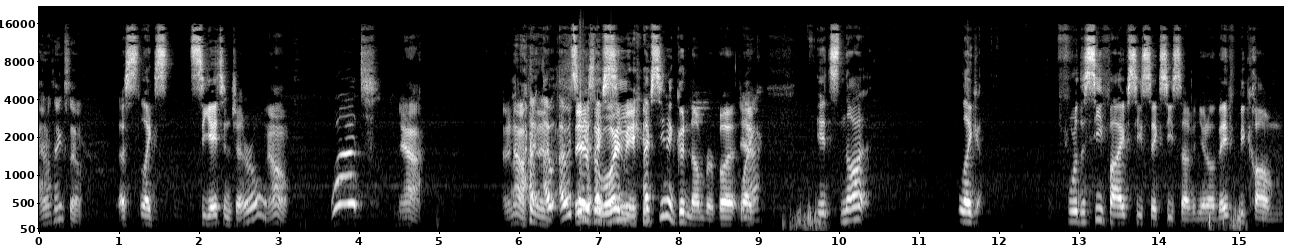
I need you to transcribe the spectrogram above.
I don't think so. That's like C8s in general. No. What? Yeah. I don't know. I, I, I would They say just I've avoid seen, me. I've seen a good number, but Yeah? like it's not like for the C5, C6, C7. You know, they've become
